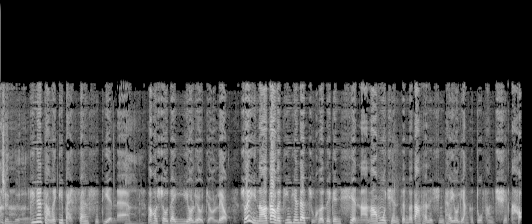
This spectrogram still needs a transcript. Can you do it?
有？真的，今天涨了一百三十点呢、嗯然后收在一六六九六。所以呢，到了今天再组合这根线呐、那目前整个大盘的形态有两个多方缺口。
